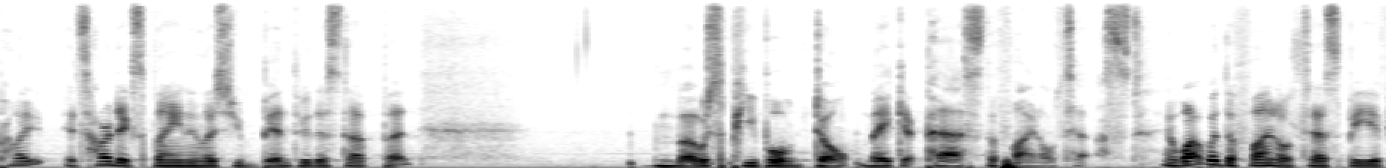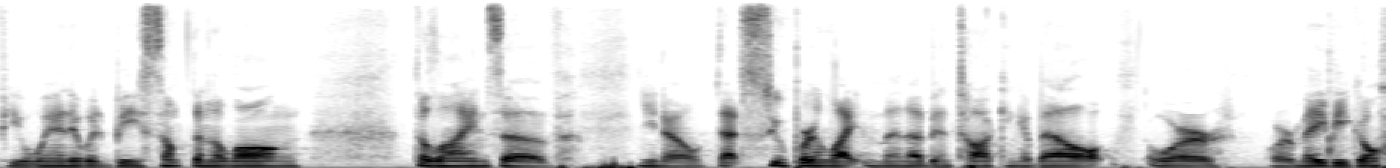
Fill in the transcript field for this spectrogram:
probably, it's hard to explain unless you've been through this stuff, but most people don't make it past the final test. And what would the final test be if you win? It would be something along the lines of, you know, that super enlightenment I've been talking about, or or maybe going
